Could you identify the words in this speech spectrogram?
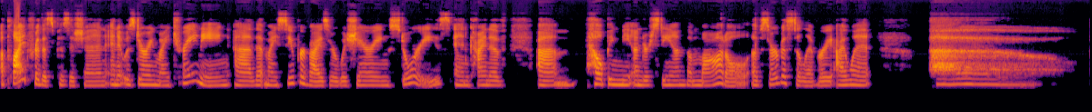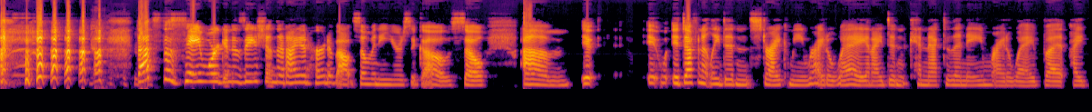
applied for this position, and it was during my training uh, that my supervisor was sharing stories and kind of um, helping me understand the model of service delivery, I went, oh. That's the same organization that I had heard about so many years ago. So um, it it, it definitely didn't strike me right away and I didn't connect the name right away, but I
